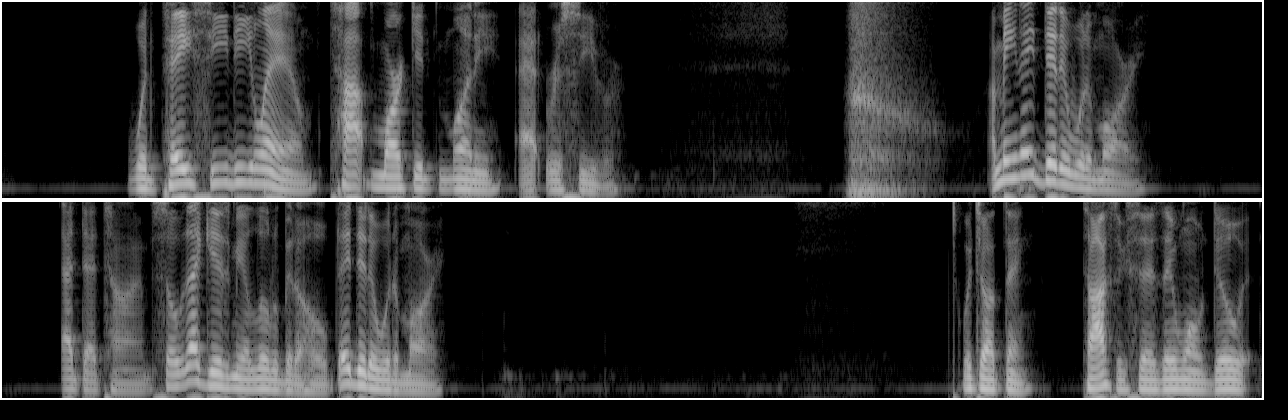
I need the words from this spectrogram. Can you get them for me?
would pay CeeDee Lamb top market money at receiver? I mean, they did it with Amari at that time. So that gives me a little bit of hope. They did it with Amari. What y'all think? Toxic says they won't do it.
